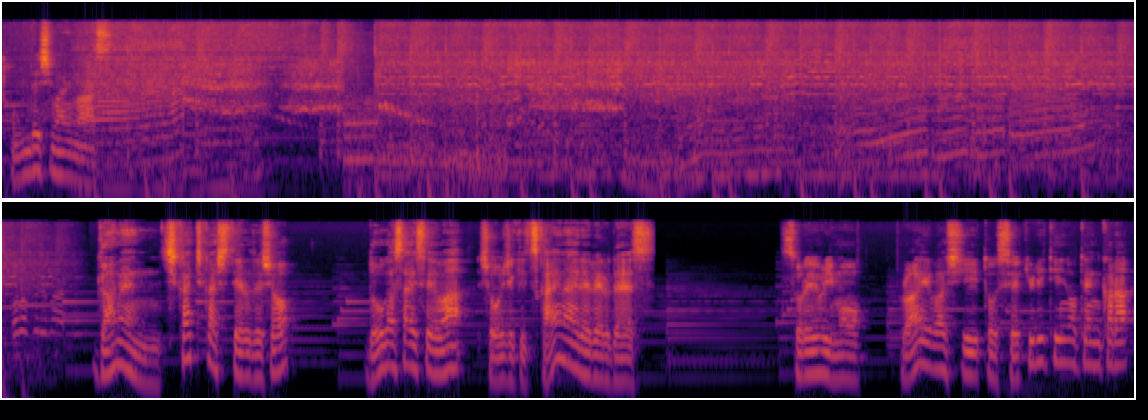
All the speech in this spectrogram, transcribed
飛んでしまいます。画面チカチカしてるでしょ？動画再生は正直使えないレベルです。それよりもプライバシーとセキュリティの点から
